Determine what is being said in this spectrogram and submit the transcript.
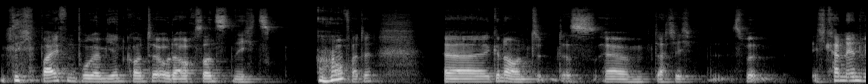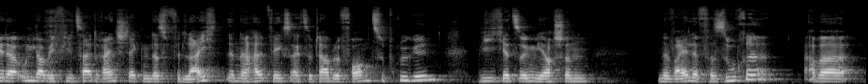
nicht Python programmieren konnte oder auch sonst nichts Aha. drauf hatte. Äh, genau, und das ähm, dachte ich, wird, ich kann entweder unglaublich viel Zeit reinstecken, das vielleicht in eine halbwegs akzeptable Form zu prügeln, wie ich jetzt irgendwie auch schon eine Weile versuche, aber,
